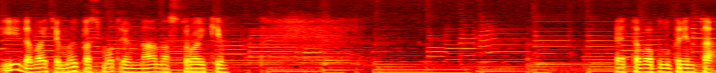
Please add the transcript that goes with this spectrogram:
И давайте мы посмотрим на настройки этого блупринта.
